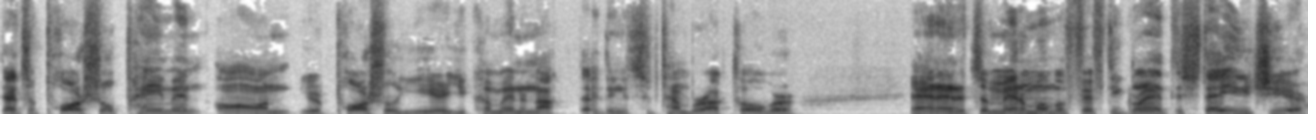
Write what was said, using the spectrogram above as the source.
that's a partial payment on your partial year. You come in in I think it's September, October, and then it's a minimum of fifty grand to stay each year,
